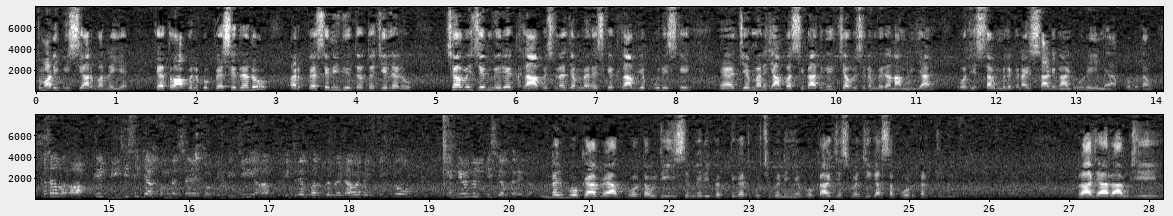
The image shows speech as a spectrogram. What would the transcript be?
तुम्हारी बीसीआर भर रही है। कह तो आप इनको पैसे दे दो और पैसे नहीं देते तो जी ले लो। जब इसे मेरे खिलाफ इसने जब मैंने इसके खिलाफ ये पूरी इसकी जब मैंने जहाँ पर शिकायत की जब इसने मेरा नाम लिया और जिस तक मिलकर ना साढ़े गांठ हो रही है मैं आपको बताऊँ। आपके डीजी से क्या है? डीजी आप इतने पद पे बैठा हुआ व्यक्ति नहीं वो क्या मैं आपको बताऊँ डीजी से मेरी व्यक्तिगत कुछ भी नहीं है। वो कहा जसवंत जी का सपोर्ट करती है। राजा राम जी,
